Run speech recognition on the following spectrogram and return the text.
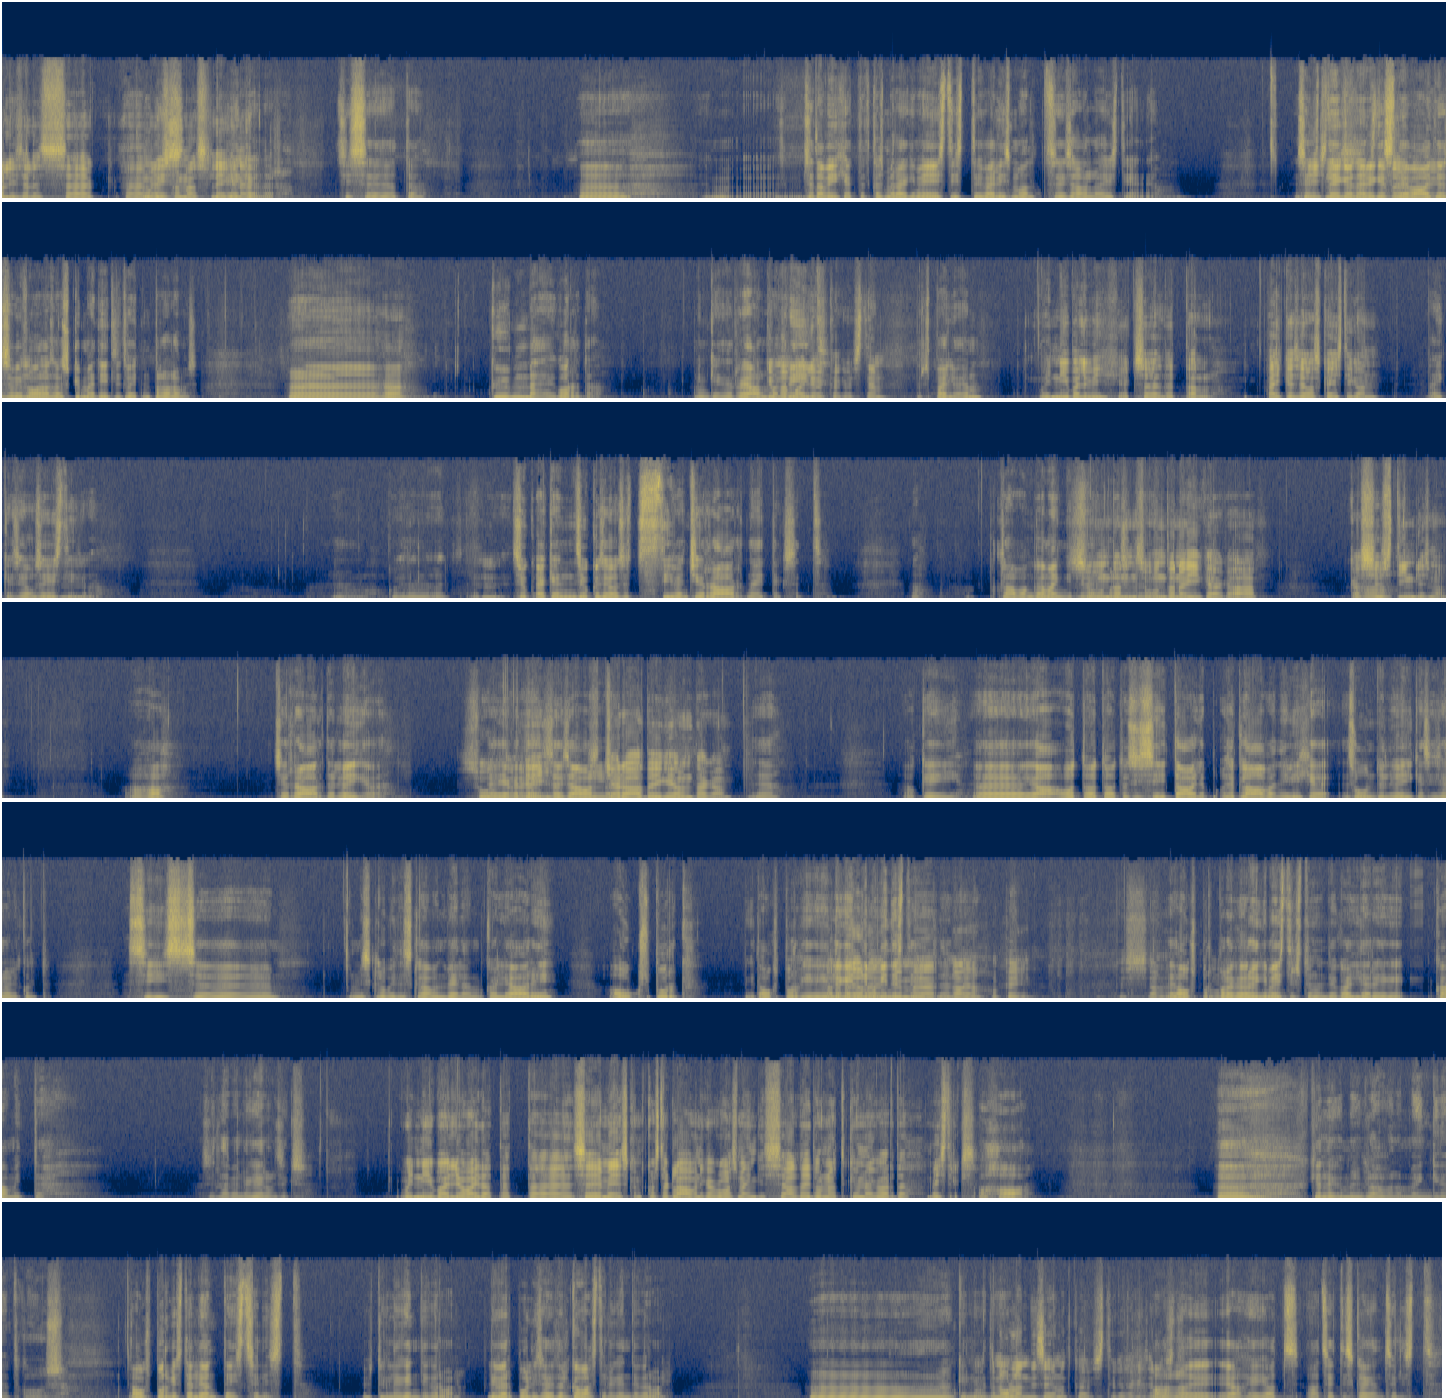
oli selles äh, klubis meeskonnas legionär, legionär.. siis oota äh, seda vihjet, et kas me räägime Eestist või välismaalt, see ei saa olla Eesti, on ju. sellist legionäri, kes Levadias või Floras oleks kümme tiitlit võitnud, pole olemas uh. Kümme korda. mingi Real Madrid. kümme palju ikkagi vist, jah? päris palju, jah. võin nii palju vihjeks öelda, et tal väike seos ka Eestiga on. väike seos Eestiga mm. kui on, et hmm. sihuke, äkki on niisugune seos, et Steven Gerrard näiteks, et noh, Klaav on ka mänginud suund on, suund on õige, aga kas Aha. just Inglismaa? ahah, Gerrard oli õige või? Ei, aga ta ei, sa ei saa olla. Gerrard õige ei olnud, aga jah okei okay., äh, jaa, oota, oota, oota, siis see Itaalia, see Klaavani vihje, suund oli õige siis järelikult. siis äh, mis klubidest Klaavan veel on, Cagliari, Augsburg, mingit Augsburgi legendi ma kindlasti ei ütle. nojah, okei okay., kes seal ja Augsburg pole ka riigimeistriks tulnud ja Cagliari ka mitte. siis läheb jälle keeruliseks. Võin nii palju aidata, et äh, see meeskond, kus ta Klaavaniga koos mängis, seal ta ei tulnud kümme korda meistriks. ahaa. Äh, kellega meil Klaavan on mänginud koos? Augsburgis tal ei olnud teist sellist ühtegi legendi kõrval. Liverpoolis oli tal kõvasti legende kõrval mm,. kellega ta Hollandis ei olnud ka vist ju kedagi sellist. no e, jah, ei, AZ-is ka ei olnud sellist.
